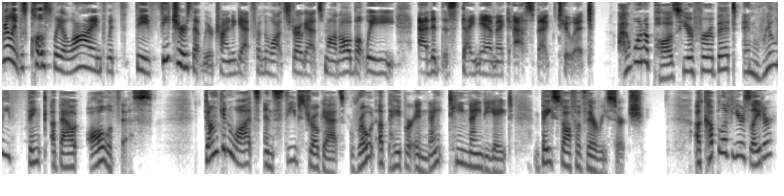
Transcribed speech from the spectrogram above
really it was closely aligned with the features that we were trying to get from the Watts-Strogatz model, but we added this dynamic aspect to it. I want to pause here for a bit and really think about all of this. Duncan Watts and Steve Strogatz wrote a paper in 1998 based off of their research. A couple of years later,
